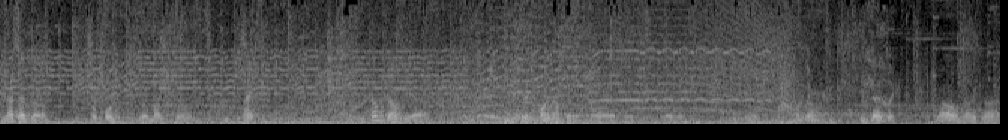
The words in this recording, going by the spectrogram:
He's not dead though. Oh, force Mike killing. He's nice. You me don't? Yeah. You just get a coin off it. Oh, that's it. I love it. He's dead. Oh, no, he's not.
